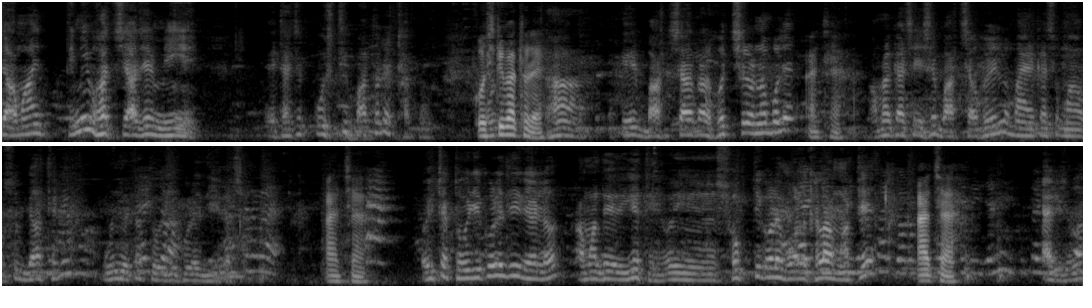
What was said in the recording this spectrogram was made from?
জামাই তিনি আজের মেয়ে। এটা হচ্ছে কোষ্ঠী পাথরের ঠাকুর। কোষ্টি পাথরে? হ্যাঁ এর বাচ্চা তার হচ্ছিল না বলে আচ্ছা। আমার কাছে এসে বাচ্চা হয়ে এলো মায়ের কাছে মা ওষুধ দেওয়া থেকে উনি ওটা তৈরি করে দিয়ে গেছে। আচ্ছা। ওইটা তৈরি করে দিয়ে গেল আমাদের ইয়েতে ওই শক্তি করে বল খেলা মাঠে। আচ্ছা। একজন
